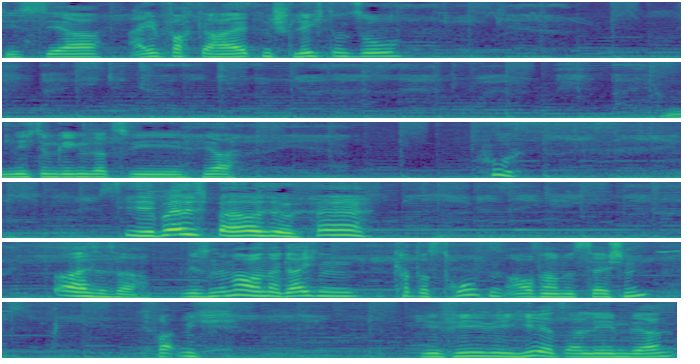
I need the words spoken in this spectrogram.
Sie ist sehr einfach gehalten, schlicht und so. Nicht im Gegensatz wie, ja. Puh. Die Weißbehausung. Oh, ist es ja. Wir sind immer noch in der gleichen Katastrophenaufnahmesession. Ich frage mich, wie viel wir hier jetzt erleben werden.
